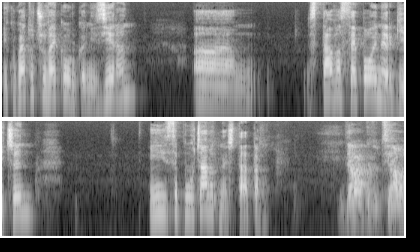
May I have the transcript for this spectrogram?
И когато човек е организиран, а, става все по-енергичен и се получават нещата. Да, като цяло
